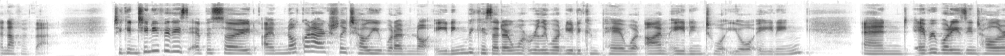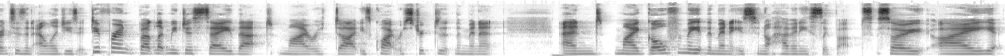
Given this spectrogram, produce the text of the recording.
enough of that. To continue for this episode, I'm not going to actually tell you what I'm not eating because I don't want, really want you to compare what I'm eating to what you're eating. And everybody's intolerances and allergies are different, but let me just say that my diet is quite restricted at the minute. And my goal for me at the minute is to not have any slip ups. So I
